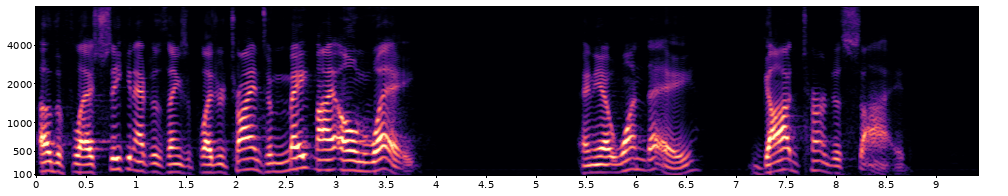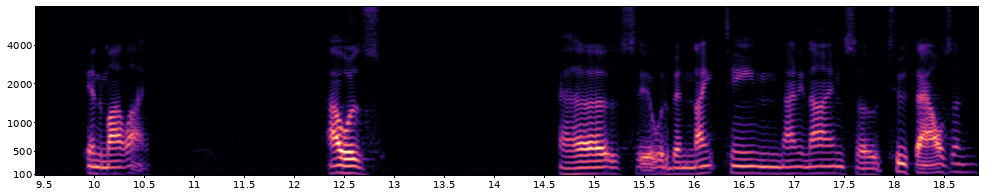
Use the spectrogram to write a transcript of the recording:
of the flesh, seeking after the things of pleasure, trying to make my own way. And yet one day, God turned aside into my life. I was, uh, see, it would have been 1999, so 2000.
